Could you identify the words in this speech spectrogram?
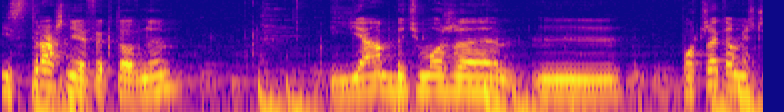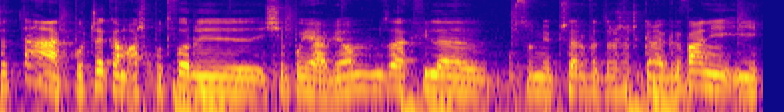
i strasznie efektowny. Ja być może mm, poczekam jeszcze, tak, poczekam aż potwory się pojawią. Za chwilę w sumie przerwę troszeczkę nagrywanie i,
